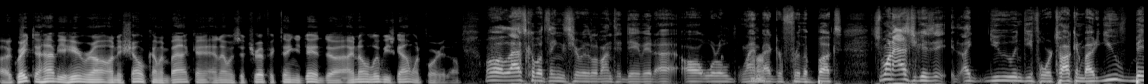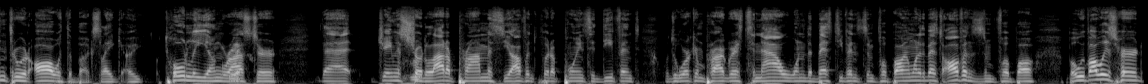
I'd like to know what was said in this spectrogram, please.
uh, great to have you here uh, on the show coming back, and, and that was a terrific thing you did. Uh, I know Luby's got one for you though. Well, last couple of things here with Lavonte David, uh, all-world linebacker for the Bucks. Just want to ask you because, like you and Defo were talking about, you've been through it all with the Bucks. Like a totally young roster that Jameis showed a lot of promise. The offense put up points. The defense was a work in progress. To now, one of the best defenses in football and one of the best offenses in football. But we've always heard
